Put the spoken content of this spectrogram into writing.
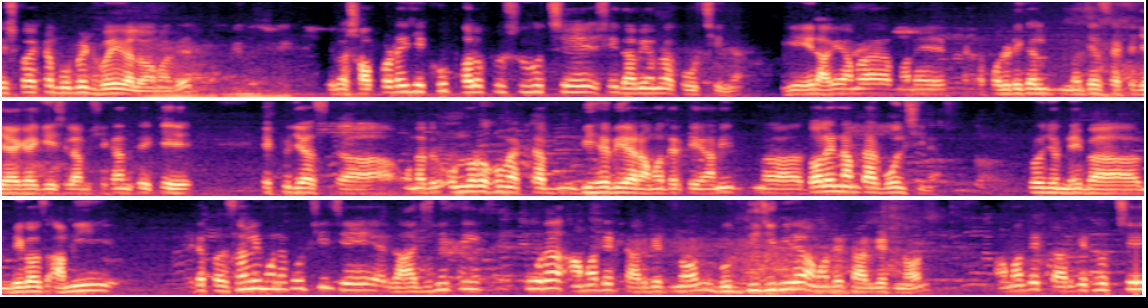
বেশ কয়েকটা মুভমেন্ট হয়ে গেল আমাদের। এবার সবকটাই যে খুব ফলপ্রসূ হচ্ছে, সেই দাবি আমরা করছি না। এর আগে আমরা মানে একটা পলিটিক্যাল জাস্ট একটা জায়গায় গিয়েছিলাম, সেখান থেকে একটু জাস্ট ওনাদের অন্যরকম একটা বিহেভিয়ার আমাদেরকে, আমি দলের নামটা আর বলছি না। প্রয়োজন নেই বা বিকজ আমি এটা পার্সোনালি মনে করছি যে রাজনীতিকরা আমাদের টার্গেট নন, বুদ্ধিজীবীরা আমাদের টার্গেট নন। আমাদের টার্গেট হচ্ছে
